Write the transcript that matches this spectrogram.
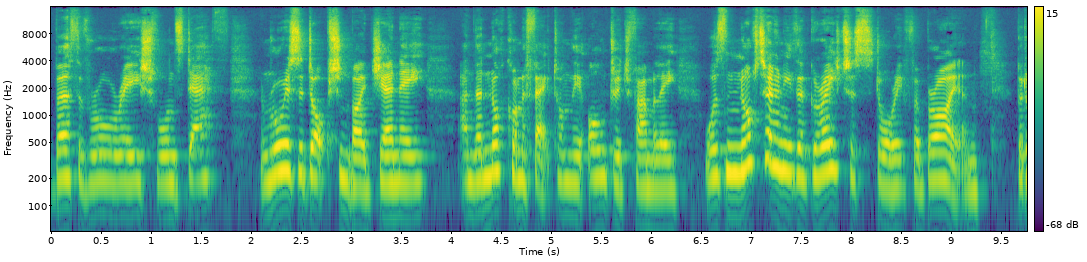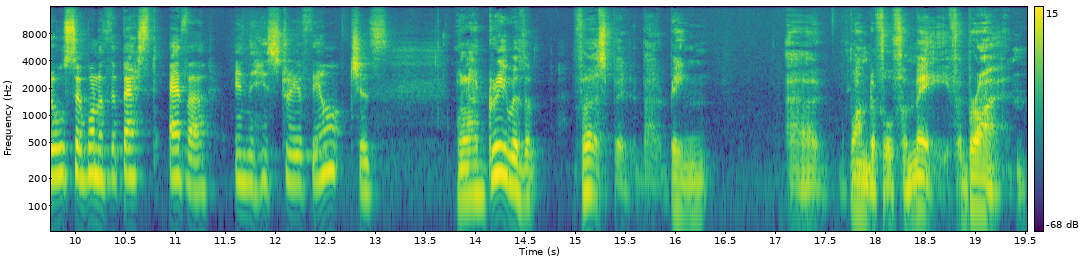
birth of Rory, Siobhan's death, and Rory's adoption by Jenny and the knock on effect on the Aldridge family was not only the greatest story for Brian, but also one of the best ever in the history of the Archers. Well, I agree with the first bit about being uh, wonderful for me, for Brian,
